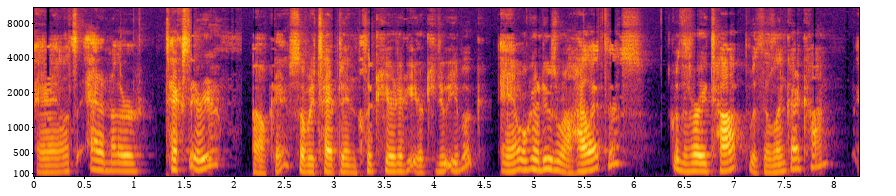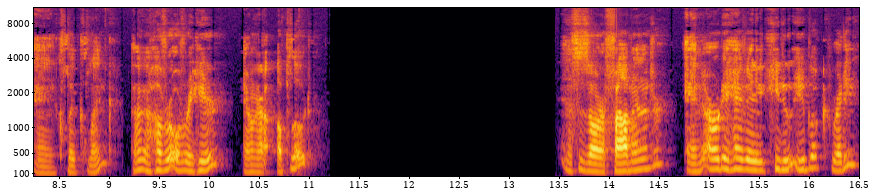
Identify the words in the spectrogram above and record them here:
and let's add another text area. Okay, so we typed in click here to get your Keto ebook. And what we're gonna do is we're gonna highlight this, go to the very top with the link icon and click link. I'm gonna hover over here and we're gonna upload. And this is our file manager and I already have a Keto ebook ready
